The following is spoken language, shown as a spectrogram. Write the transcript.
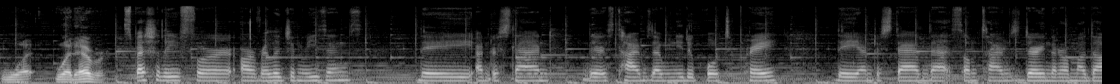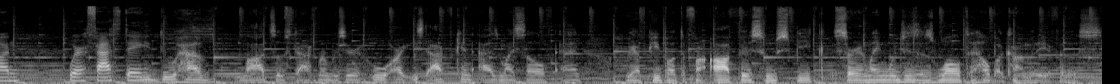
what, whatever. Especially for our religion reasons, they understand there's times that we need to go to pray they understand that sometimes during the Ramadan we're fasting. We do have lots of staff members here who are East African as myself and we have people at the front office who speak certain languages as well to help accommodate for this.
